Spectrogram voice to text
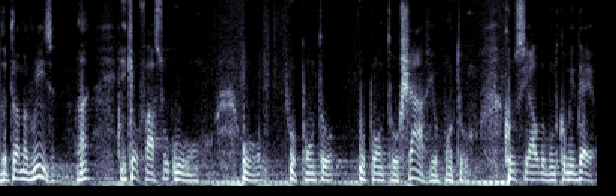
the drama of reason, é? e que eu faço o, o, o ponto o ponto chave, o ponto crucial do mundo como ideia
